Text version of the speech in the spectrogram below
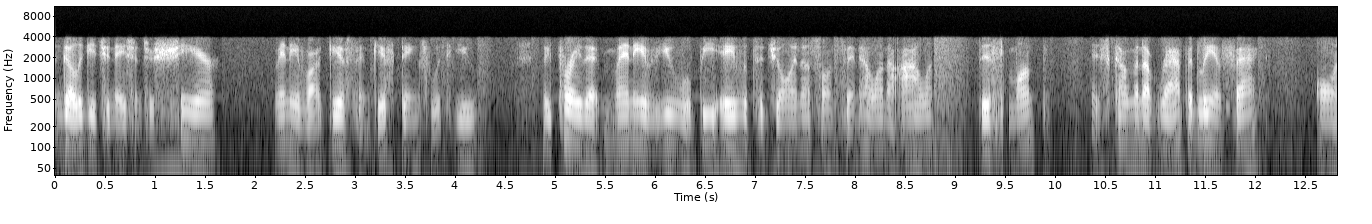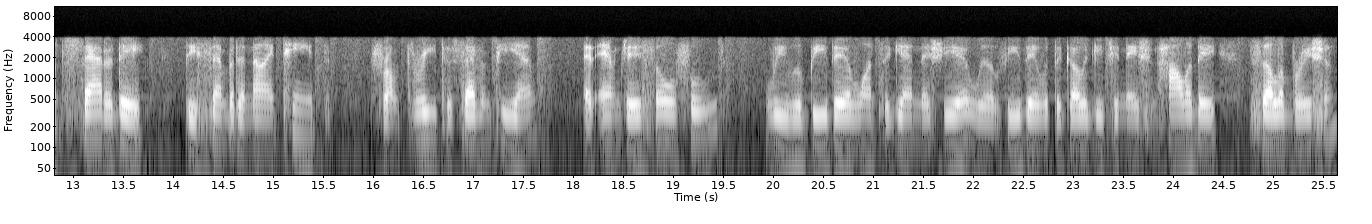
Geechee Nation to share many of our gifts and giftings with you. We pray that many of you will be able to join us on St. Helena Island this month. It's coming up rapidly, in fact on Saturday, December the 19th, from 3 to 7 p.m. at MJ Soul Food. We will be there once again this year. We'll be there with the Gullah Geechee Nation holiday celebration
